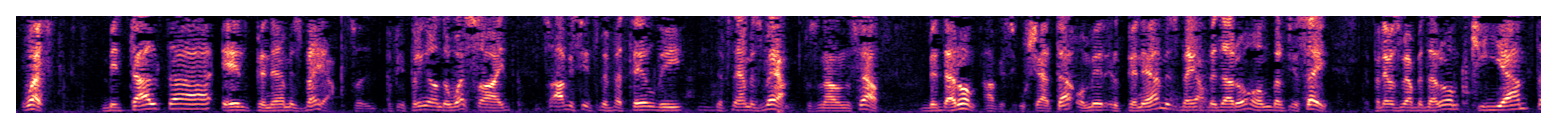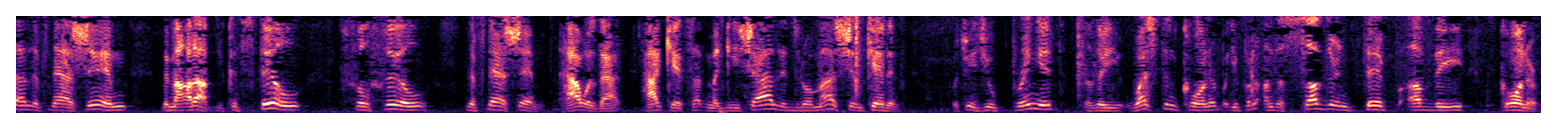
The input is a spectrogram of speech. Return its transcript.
west. Bitalta el Pnei Mizbeach. So if you bring it on the west side, so obviously it's bevatel the the Mizbeach because it's not on the south. Bedarom, obviously. Ushata omer el Pnei Mizbeach bedarom. But if you say Pnei Mizbeach bedarom, kiyamta lefnei Hashem b'ma'arab. You could still fulfill lefnei Hashem. How was that? Haketzat magisha lidroma keren. Which means you bring it to the western corner, but you put it on the southern tip of the corner.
